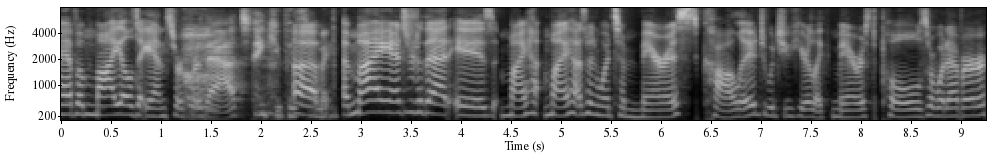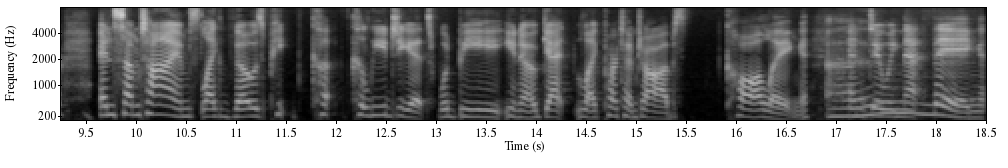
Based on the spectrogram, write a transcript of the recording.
I have a mild answer for that. Thank you. Please tell um, me. My answer to that is my my husband went to Marist College, which you hear like Marist polls or whatever, and sometimes like those pe- co- collegiates would be you know get like part time jobs calling and doing that thing,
